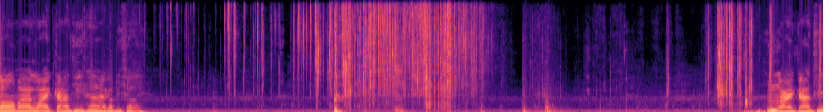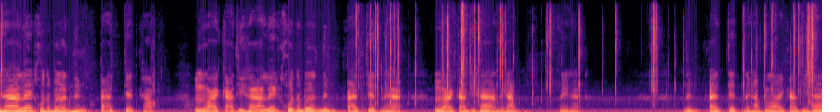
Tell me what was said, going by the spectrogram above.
ต่อมารายการที่ห้าครับพี่ชาย รายการที่ห้าเลขค้นเบอร์หนึ่งแปดเจ็ดครับ รายการที่ห้าเลขค้นเบอร์หนึ่งแปดเจ็ดนะฮะ รายการที่ห้านะครับ นี่ฮะหนึ่งแปดเจ็ดนะครับ รายการที่ห้า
